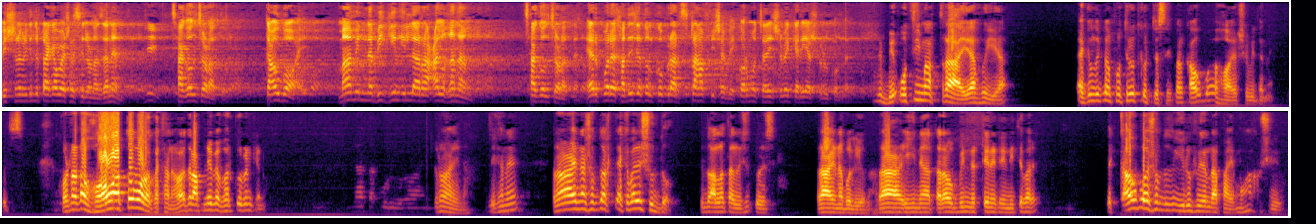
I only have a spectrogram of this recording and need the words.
বিষ্ণুনবীর কিন্তু টাকা পয়সা ছিল না জানেন? ছাগল চড়াতো। কাউবয় মামিন নাবিগিন ইল্লা আল গানাম। ছাগল চড়াতেন। এরপরে খাদিজাতুল কুবরার স্টাফ হিসেবে কর্মচারী হিসেবে ক্যারিয়ার শুরু করলেন। অতিমাত্রা ইয়া হইয়া একদম দেখলাম প্রতিরোধ করতেছে কারণ কাউ বয় হয় অসুবিধা নেই ঘটনাটা হওয়া তো বড় কথা না আপনি ব্যবহার করবেন কেন? রায় না যেখানে রায় না শব্দ একেবারে শুদ্ধ কিন্তু আল্লাহ তালা নিষেধ করেছে। রায় না বলিও না। রায় না, তারাও ভিন্ন টেনে টেনে নিতে পারে। কাউ বয় শব্দ ইউরোপিয়ানরা পায়, মহা খুশি হইব।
